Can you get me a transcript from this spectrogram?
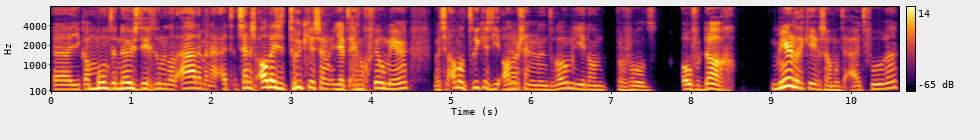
eh, je kan mond en neus dicht doen en dan ademen. Nou, het, het zijn dus al deze trucjes. En je hebt echt nog veel meer. Maar het zijn allemaal trucjes die anders zijn in een droom. Die je dan bijvoorbeeld overdag meerdere keren zou moeten uitvoeren.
